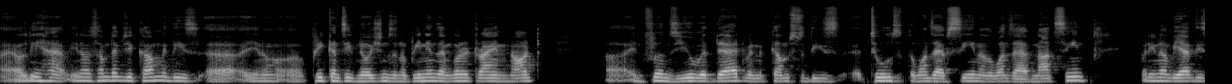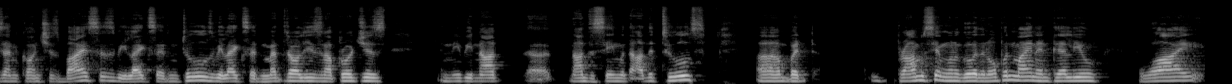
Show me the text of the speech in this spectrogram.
I already have, you know, sometimes you come with these, uh, you know, uh, preconceived notions and opinions. I'm to try and not uh, influence you with that when it comes to these uh, tools, the ones I've seen or the ones I have not seen. But, you know, we have these unconscious biases. We like certain tools, we like certain methodologies and approaches, and maybe not uh, not the same with the other tools. Uh, but promise you, I'm going to go with an open mind and tell you why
